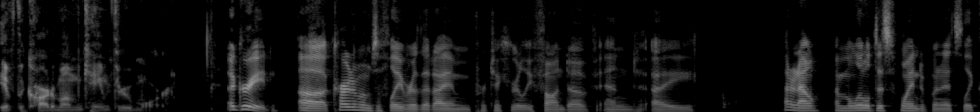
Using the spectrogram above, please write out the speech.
if the cardamom came through more. Agreed. Uh, cardamom's a flavor that I am particularly fond of, and I, I don't know. I'm a little disappointed when it's like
